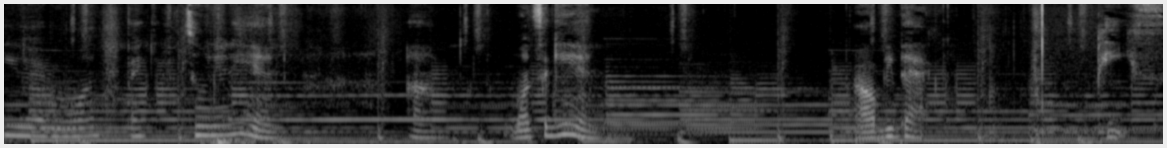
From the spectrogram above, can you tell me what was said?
you, everyone. Thank you for tuning in. Um, once again, I'll be back. Peace.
